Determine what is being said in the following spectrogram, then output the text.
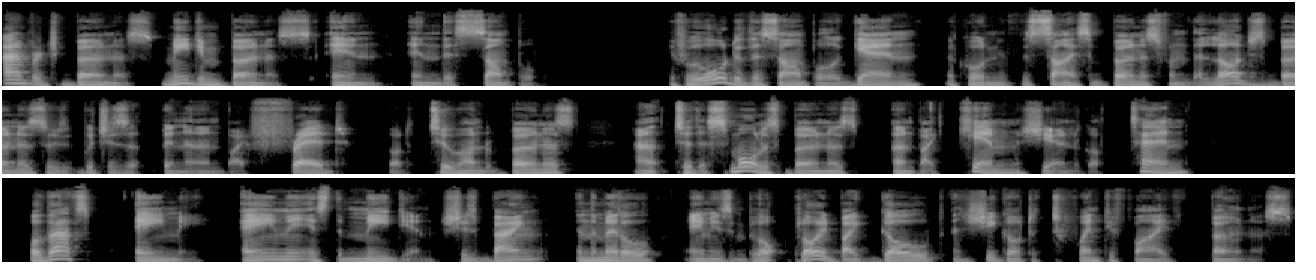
average bonus, median bonus in, in this sample? If we order the sample again, according to the size of bonus from the largest bonus, which has been earned by Fred, got a 200 bonus, and to the smallest bonus earned by Kim, she only got 10. Well, that's Amy. Amy is the median. She's bang in the middle. Amy's employed by Gold, and she got a 25 bonus.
